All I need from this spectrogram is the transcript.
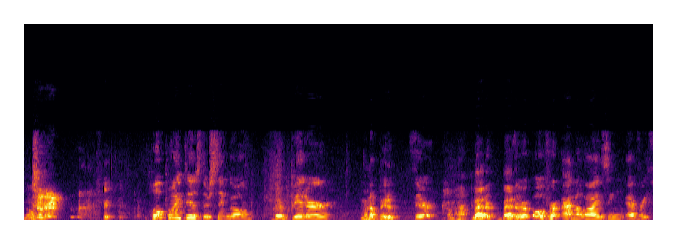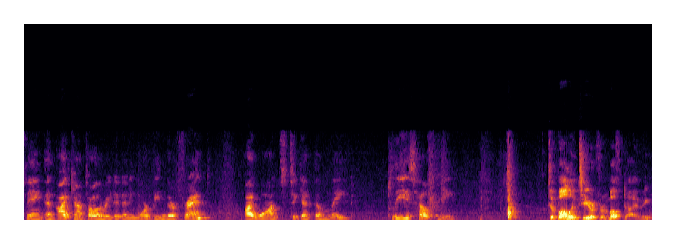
No? Whole point is they're single, they're bitter, We're not bitter. they're I'm happy. better, better. they're over analyzing everything, and I can't tolerate it anymore. Being their friend, I want to get them laid. Please help me. To volunteer for muff diving,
